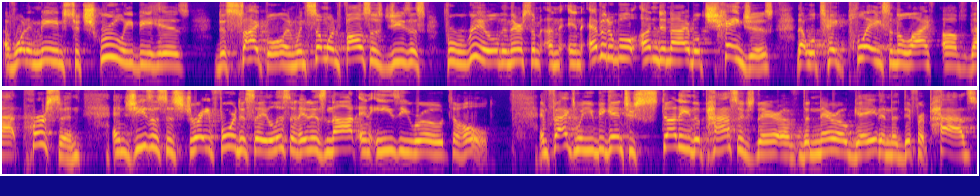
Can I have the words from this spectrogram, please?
of what it means to truly be his disciple. And when someone follows Jesus for real, then there's some inevitable, undeniable changes that will take place in the life of that person. And Jesus is straightforward to say, listen, it is not an easy road to hold. In fact, when you begin to study the passage there of the narrow gate and the different paths,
